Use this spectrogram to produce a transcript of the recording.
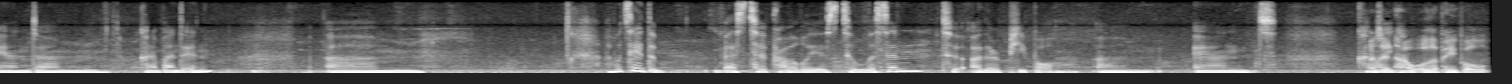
and um, kind of blend in. Um, I would say the best tip probably is to listen to other people um, and kind As of in how other people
